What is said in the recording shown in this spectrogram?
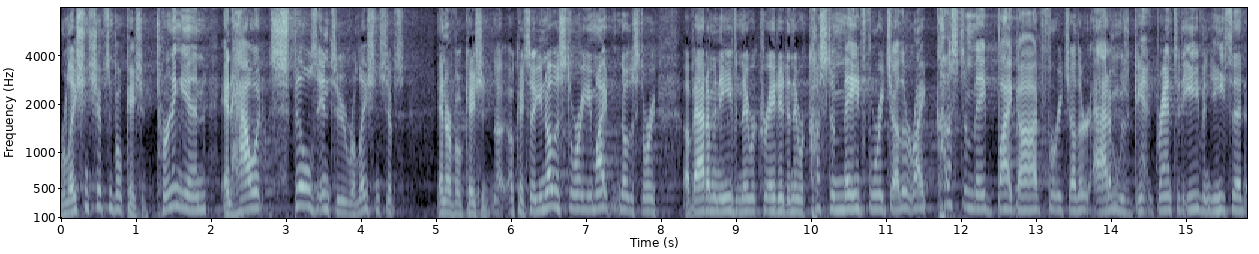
Relationships and vocation, turning in and how it spills into relationships and our vocation. Uh, okay, so you know the story, you might know the story of Adam and Eve, and they were created and they were custom made for each other, right? Custom made by God for each other. Adam was granted Eve, and he said,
